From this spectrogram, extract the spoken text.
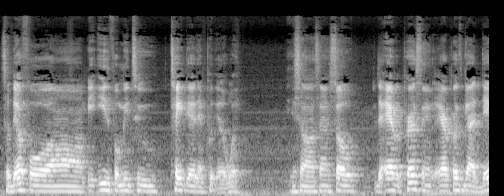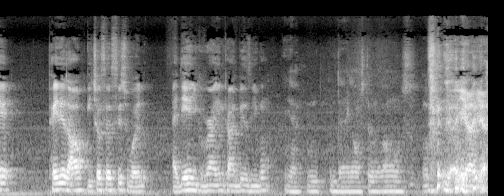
So therefore, um, it's easy for me to take that and put that away. You see what I'm saying? So the average person, the average person got debt, pay that off, get yourself situated, and then you can run any kind of business you want. Yeah, I'm dang on student loans. yeah, yeah, yeah.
